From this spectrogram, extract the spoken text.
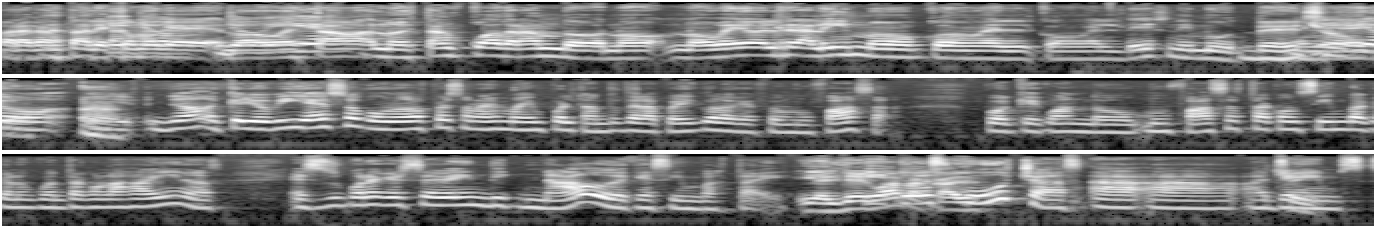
para cantar. Es como yo- que yo no, está- no están cuadrando, no, no veo el realismo con el, con el Disney mood. De hecho- yo, Ah. yo- no, que yo vi eso con uno de los personajes más importantes de la película, que fue Mufasa. Porque cuando Mufasa está con Simba, que lo encuentra con las hyenas, él se supone que él se ve indignado de que Simba está ahí. Y él llegó a tú atacar. escuchas a, a- a Sí. James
